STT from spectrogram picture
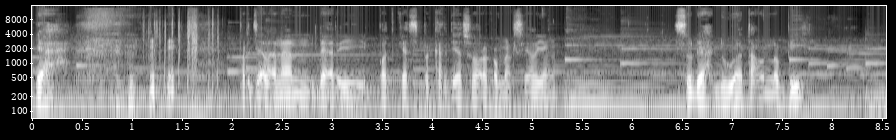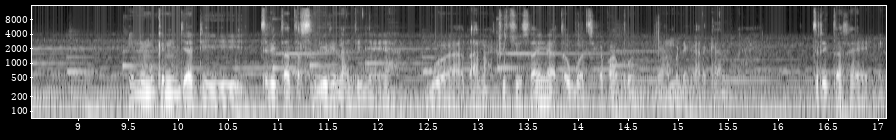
Ya, perjalanan dari podcast pekerja suara komersial yang sudah dua tahun lebih ini mungkin menjadi cerita tersendiri nantinya ya buat anak cucu saya atau buat siapa pun yang mendengarkan cerita saya ini.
